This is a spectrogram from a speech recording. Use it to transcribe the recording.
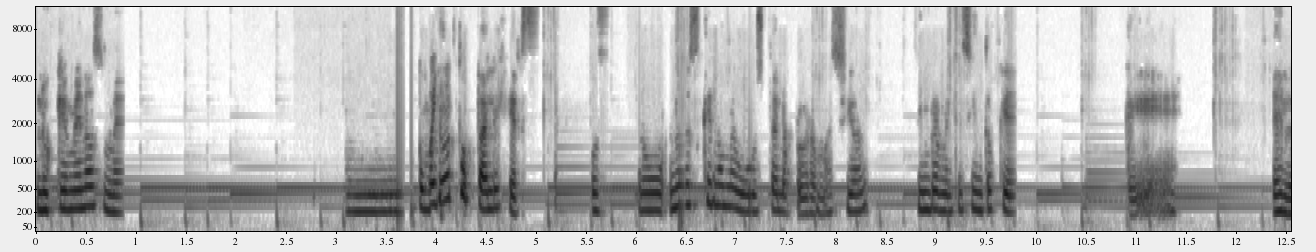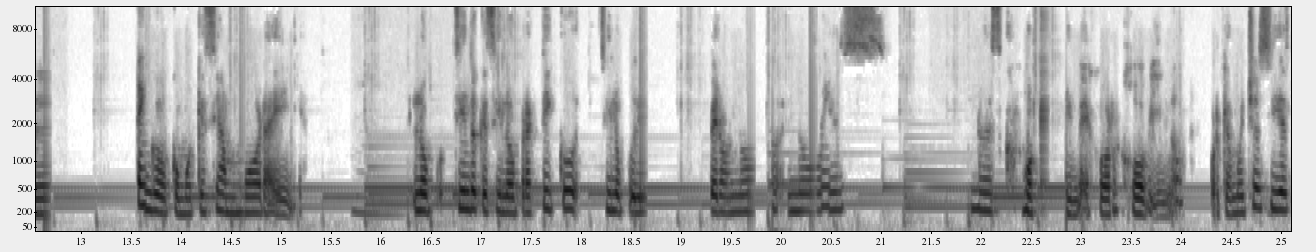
Lo que menos me mm, como yo total ejercicio, pues no, no es que no me guste la programación, simplemente siento que, el, tengo como que ese amor a ella. Mm. Lo, siento que si lo practico, si lo pudiera, pero no, no es no es como que mi mejor hobby, ¿no? Porque a muchos sí es,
